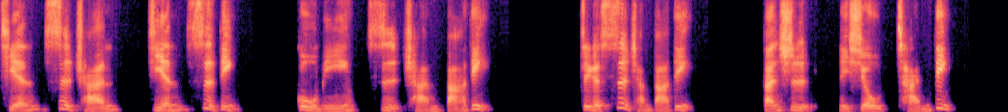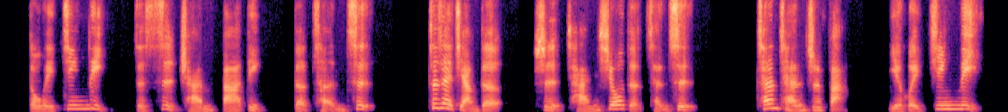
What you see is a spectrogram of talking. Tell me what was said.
前四禅，兼四定，故名四禅八定。这个四禅八定，凡是你修禅定，都会经历这四禅八定的层次。这在讲的是禅修的层次，参禅之法也会经历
